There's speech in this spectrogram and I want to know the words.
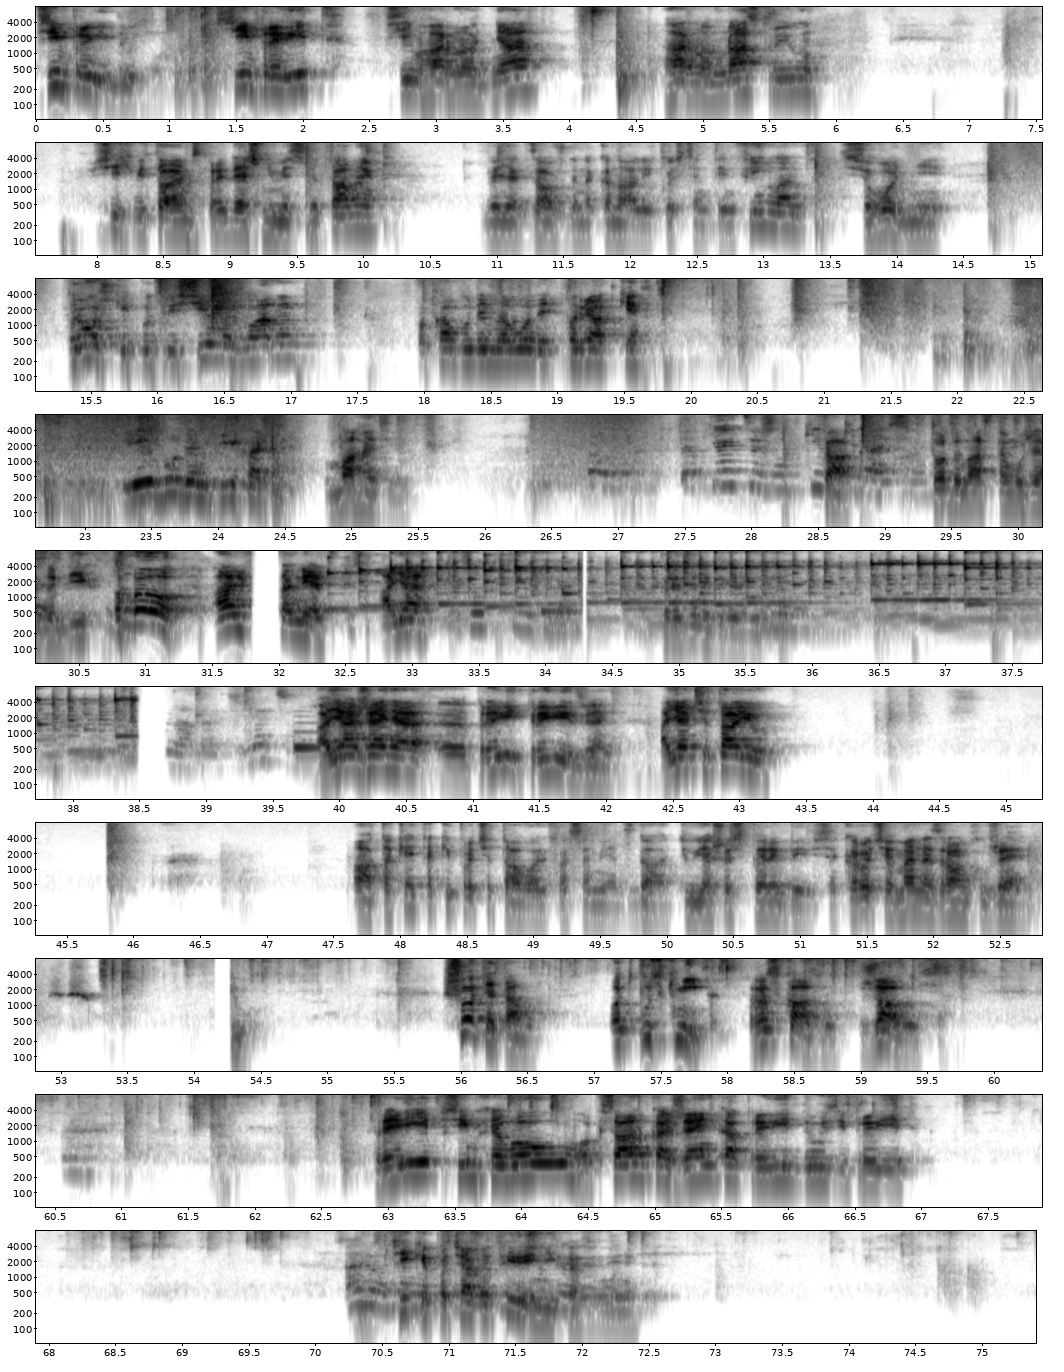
Всім привіт, друзі! Всім привіт, всім гарного дня, гарного настрою. Всіх вітаємо з прийдешніми святами. Ви, як завжди, на каналі Костянтин Фінланд. Сьогодні трошки потріщимо з вами, поки будемо наводити порядки. І будемо їхати в магазин. Так, яйця Так. викидайся. Хто до нас там уже забіг? О, альфа-самець! А я Жовтки викидай. Перезвони до Вероніки. Надо ці яйця. А я Женя, е, привіт, привіт, Жень. А я читаю. А, так я так і прочитав Альфа Самець, да. Тю, я щось перебився. Коротше, в мене зранку вже. Тю. Що ти там? Отпускник, розказуй, жалуйся. Привіт, всім хеллоу, Оксанка, Женька, привіт, друзі, привіт. Алло, Тільки Женя, почав ефірі Ніка дзвонить.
